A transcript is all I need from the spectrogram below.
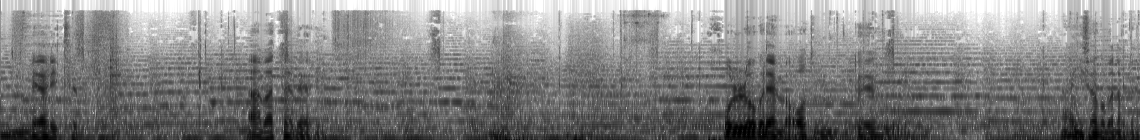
음, 메아리 특. 아, 맞다, 메아리. 홀로그램 어둠 뇌우 아 이상한 것만 나오네.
